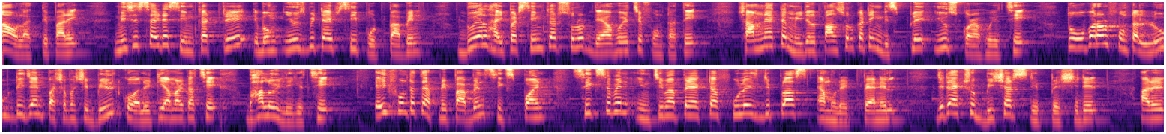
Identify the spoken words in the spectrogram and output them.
নাও লাগতে পারে। নিচের সাইডে সিম কার্ড ট্রে এবং ইউএসবি টাইপ সি পোর্ট পাবেন। Dual hyper sim card slot দেওয়া হয়েছে ফোনটাতে। সামনে একটা মিডল পাঁচশোর কাটিং ডিসপ্লে ইউজ করা হয়েছে। তো ওভারঅল ফোনটার লুক ডিজাইন পাশাপাশি বিল্ড কোয়ালিটি আমার কাছে ভালোই লেগেছে। এই ফোনটাতে আপনি পাবেন six point six seven inch মাপের একটা full HD plus AMOLED panel যেটা একশো বিশার রিফ্রেশেডের আর এর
